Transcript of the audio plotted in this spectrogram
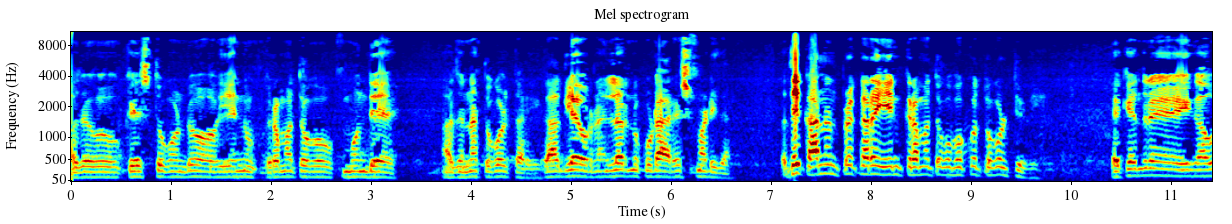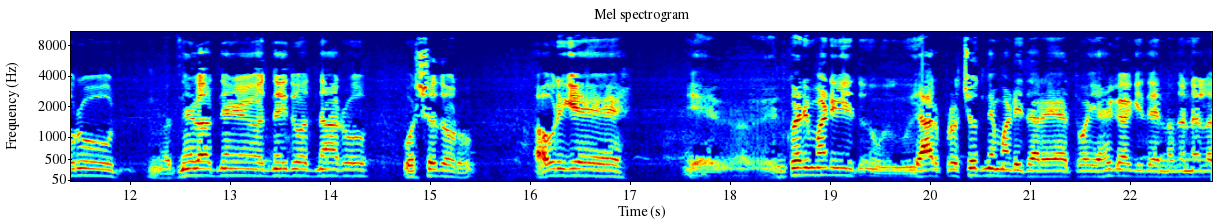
ಅದು ಕೇಸ್ ತಗೊಂಡು ಏನು ಕ್ರಮ ತಗೋ ಮುಂದೆ ಅದನ್ನ ತಗೊಳ್ತಾರೆ. ಈಗಾಗಲೇ ಅವ್ರನ್ನೆಲ್ಲರನ್ನು ಕೂಡ ಅರೆಸ್ಟ್ ಮಾಡಿದ್ದಾರೆ. ಅದೇ ಕಾನೂನು ಪ್ರಕಾರ ಏನ್ ಕ್ರಮ ತಗೋಬೇಕು ತಗೊಳ್ತೀವಿ. ಯಾಕೆಂದ್ರೆ ಈಗ ಅವರು ಹದಿನೇಳು, ಹದಿನೈದು ಹದಿನೈದು, ಹದಿನಾರು ವರ್ಷದವರು ಅವರಿಗೆ ಎನ್ಕ್ವೈರಿ ಮಾಡಿ ಯಾರು ಪ್ರಚೋದನೆ ಮಾಡಿದ್ದಾರೆ ಅಥವಾ ಹೇಗಾಗಿದೆ ಅನ್ನೋದನ್ನೆಲ್ಲ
